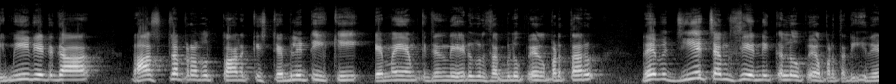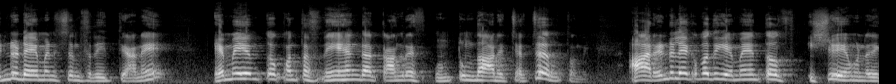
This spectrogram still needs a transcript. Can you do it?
ఇమీడియట్గా రాష్ట్ర ప్రభుత్వానికి స్టెబిలిటీకి ఎంఐఎంకి చెందిన ఏడుగురు సభ్యులు ఉపయోగపడతారు. రేపు జిహెచ్ఎంసీ ఎన్నికల్లో ఉపయోగపడతారు. ఈ రెండు డైమెన్షన్స్ రీత్యానే ఎంఐఎంతో కొంత స్నేహంగా కాంగ్రెస్ ఉంటుందా అనే చర్చ జరుగుతుంది. ఆ రెండు లేకపోతే ఎంఐఎంతో ఇష్యూ ఏమున్నది?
